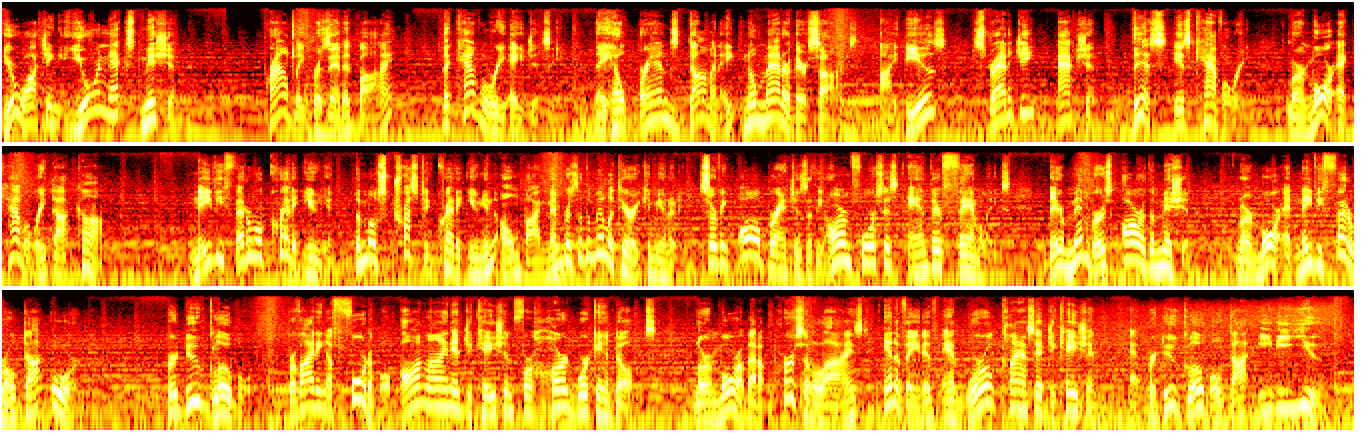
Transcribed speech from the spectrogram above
You're watching Your Next Mission proudly presented by the Cavalry Agency. They help brands dominate no matter their size. Ideas, strategy, action. This is Cavalry. Learn more at cavalry.com. Navy Federal Credit Union, the most trusted credit union owned by members of the military community, serving all branches of the armed forces and their families. Their members are the mission. Learn more at NavyFederal.org. Purdue Global, providing affordable online education for hardworking adults. Learn more about a personalized, innovative, and world class education at PurdueGlobal.edu.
